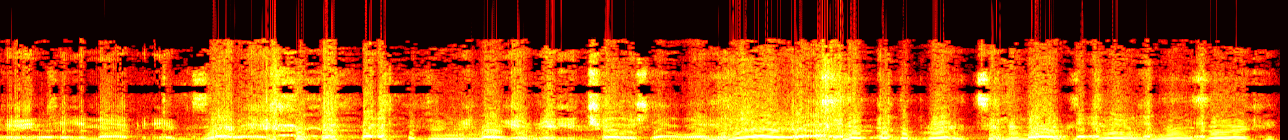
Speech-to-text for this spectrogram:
doing telemarketing. Exactly. Do you You, really chose that one. yeah, yeah, great telemarketing, music,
